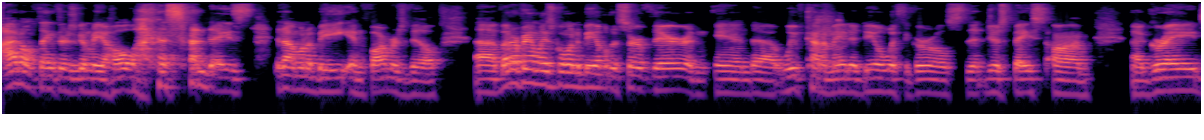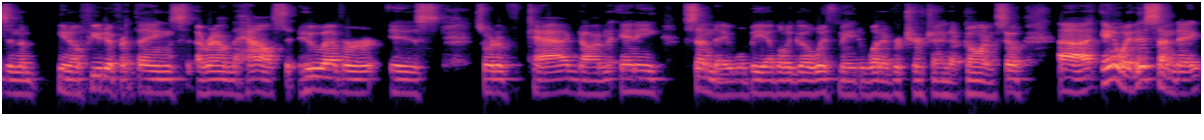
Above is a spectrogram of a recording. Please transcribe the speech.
I don't think there's going to be a whole lot of Sundays that I'm going to be in Farmersville, uh, but our family is going to be able to serve there, and and uh, we've kind of made a deal with the girls that just based on uh, grades and the you know a few different things around the house that whoever is sort of tagged on any Sunday will be able to go with me to whatever church I end up going. So uh, anyway, this Sunday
